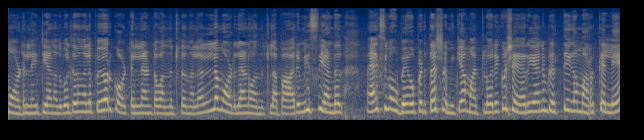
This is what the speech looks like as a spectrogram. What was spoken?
മോഡൽ നൈറ്റിയാണ് അതുപോലെ തന്നെ നല്ല പ്യുവർ കോട്ടനിലാണ് കേട്ടോ വന്നിട്ടുള്ളത്. നല്ല നല്ല മോഡലാണ് വന്നിട്ടുള്ളത്. അപ്പോൾ ആരും മിസ് ചെയ്യാണ്ട് മാക്സിമം ഉപയോഗപ്പെടുത്താൻ ശ്രമിക്കുക. മറ്റുള്ളവരേക്കും ഷെയർ ചെയ്യാനും പ്രത്യേകം മറക്കല്ലേ?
